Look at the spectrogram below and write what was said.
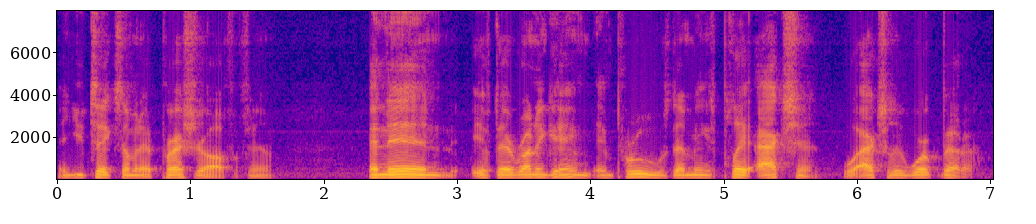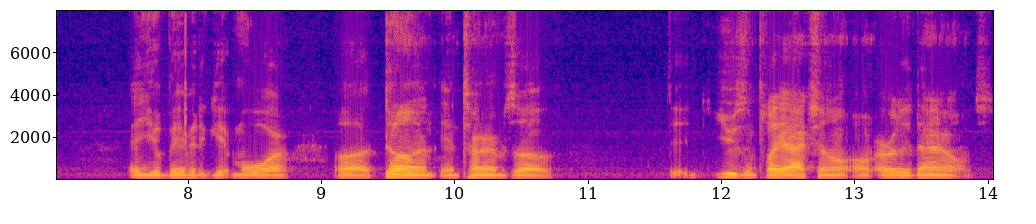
and you take some of that pressure off of him, and then if their running game improves, that means play action will actually work better and you'll be able to get more uh, done in terms of using play action on, on, early downs.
